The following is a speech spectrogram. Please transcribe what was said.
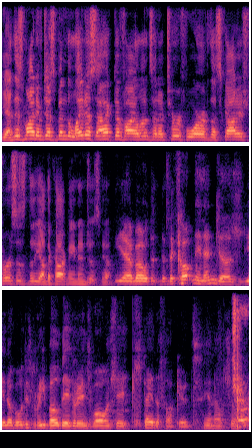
Yeah, this might have just been the latest act of violence in a turf war of the Scottish versus the yeah, the Cockney Ninjas. Yeah. Yeah, well, the, the, the Cockney Ninjas, you know, we'll just rebuild Adrian's wall and say, stay the fuck out, you know. So,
